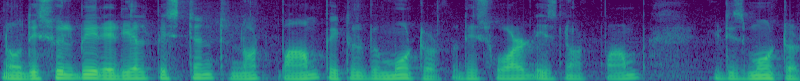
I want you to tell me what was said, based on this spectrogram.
Now, this will be radial piston not pump. It will be motor. This word is not pump. It is motor.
